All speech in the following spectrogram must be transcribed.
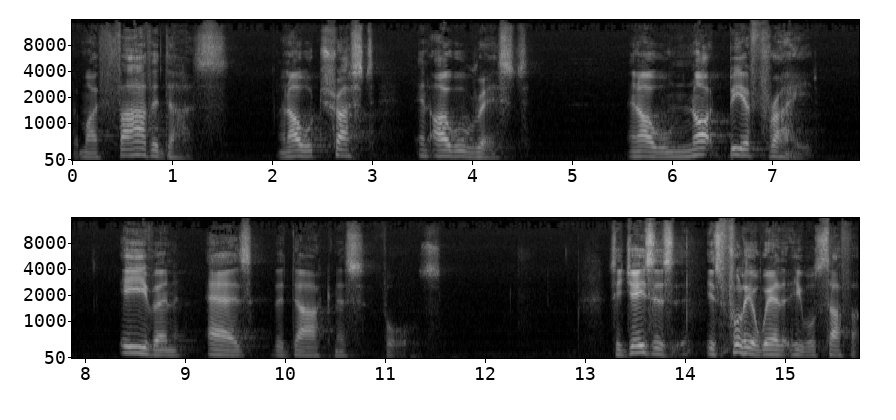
but my Father does. And I will trust and I will rest. And I will not be afraid, even as the darkness falls. See, Jesus is fully aware that he will suffer.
